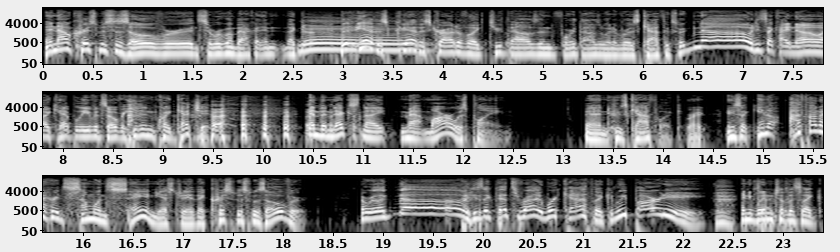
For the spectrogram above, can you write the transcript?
and now Christmas is over, and so we're going back." And like, th- yeah, this yeah, this crowd of like 2,000, 4,000, whatever it was Catholics were like, "No!" And he's like, "I know, I can't believe it's over." He didn't quite catch it. and the next night, Matt Maher was playing, and who's Catholic, right. and he's like, "You know, I thought I heard someone saying yesterday that Christmas was over." And we're like, "No!" And he's like, "That's right, we're Catholic and we party." And he went into this like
